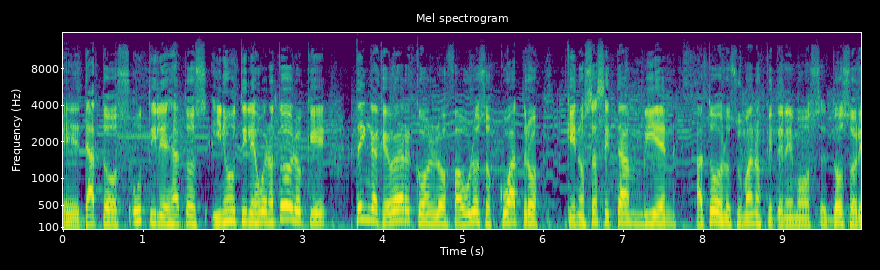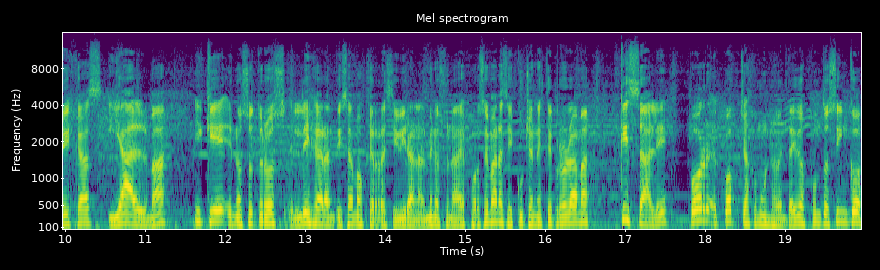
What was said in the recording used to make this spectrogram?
eh, datos útiles, datos inútiles, bueno, todo lo que tenga que ver con los fabulosos cuatro que nos hace tan bien a todos los humanos que tenemos dos orejas y alma y que nosotros les garantizamos que recibirán al menos una vez por semana si escuchan este programa que sale por Pop Chascomús 92.5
